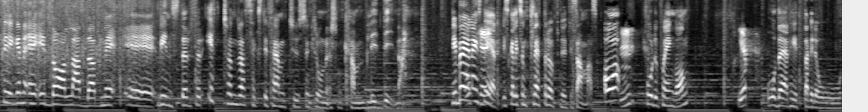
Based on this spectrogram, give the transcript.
Stegen är idag laddad med eh, vinster för 165 000 kronor som kan bli dina. Vi börjar längst Okej. ner. Vi ska liksom klättra upp nu tillsammans. A får du på en gång. Japp. Och där hittar vi då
